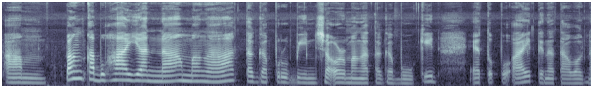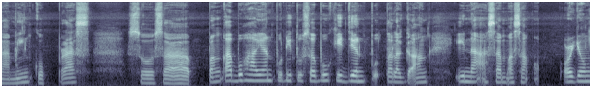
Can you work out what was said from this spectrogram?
um, pangkabuhayan ng mga taga-probinsya or mga taga-bukid. Ito po ay tinatawag naming kupras. So, sa pangkabuhayan po dito sa bukid, yan po talaga ang inaasam-asam or yung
